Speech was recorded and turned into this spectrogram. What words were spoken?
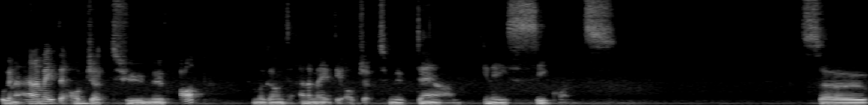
we're going to animate the object to move up and we're going to animate the object to move down in a sequence. So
